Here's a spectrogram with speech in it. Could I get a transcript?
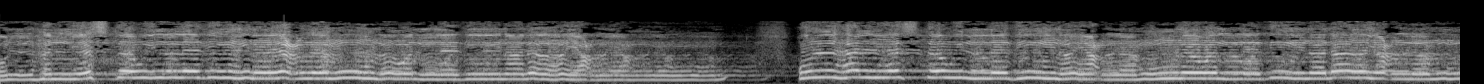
قل هل يستوي الذين يعلمون والذين لا يعلمون قل هل يستوي الذين يعلمون والذين لا يعلمون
